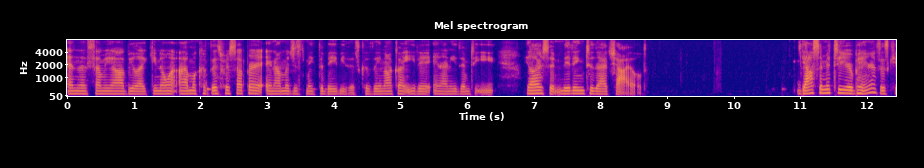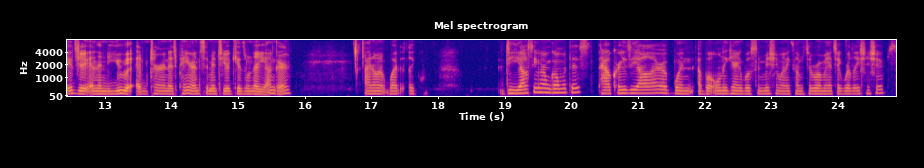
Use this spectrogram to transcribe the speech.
and then some of y'all be like, you know what, I'm gonna cook this for supper and I'm gonna just make the baby this because they're not gonna eat it and I need them to eat. Y'all are submitting to that child. Y'all submit to your parents as kids, and then you in turn as parents submit to your kids when they're younger. I don't what like. Do y'all see where I'm going with this? How crazy y'all are when about only caring about submission when it comes to romantic relationships?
